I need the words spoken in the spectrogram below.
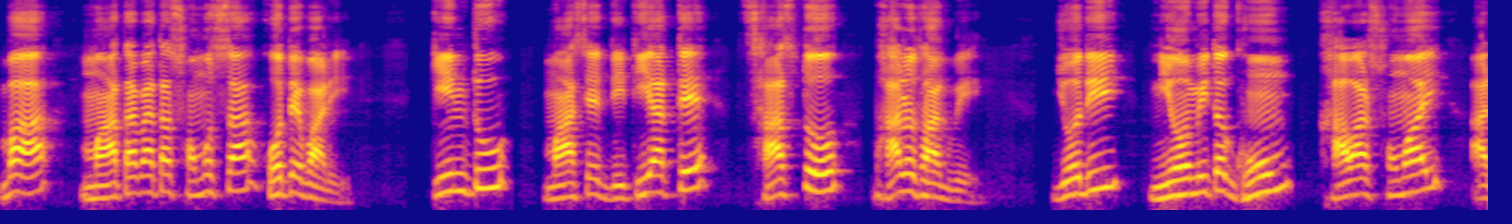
বা মাথা ব্যথার সমস্যা হতে পারে। কিন্তু মাসের দ্বিতীয়ার্ধে স্বাস্থ্য ভালো থাকবে। যদি নিয়মিত ঘুম, খাওয়ার সময় আর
